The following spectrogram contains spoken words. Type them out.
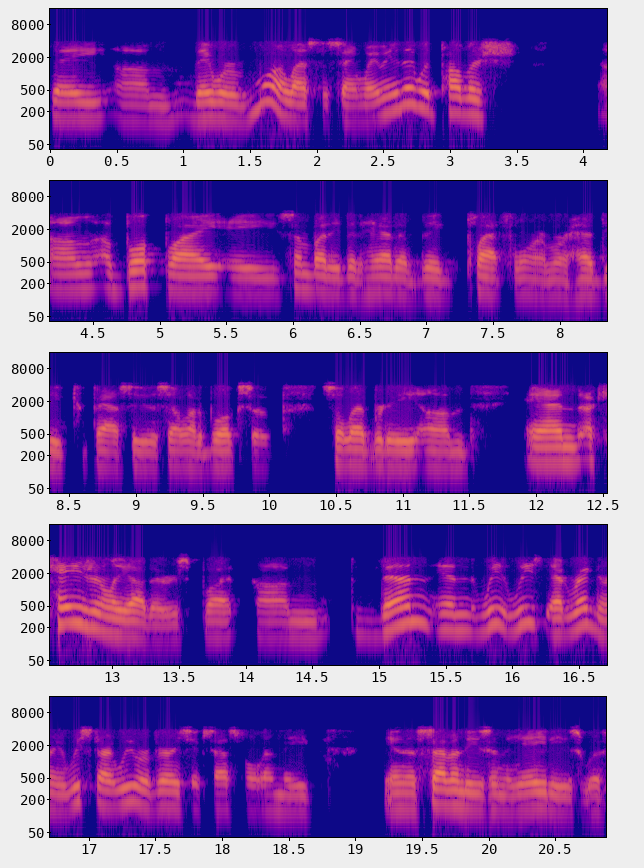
they um, they were more or less the same way. I mean, they would publish um, a book by a somebody that had a big platform or had the capacity to sell a lot of books, a celebrity, um, and occasionally others. But um, then, in we we at Regnery, we start we were very successful in the in the 70s and the 80s with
